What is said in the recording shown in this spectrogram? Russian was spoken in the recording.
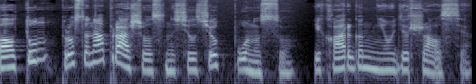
Болтун просто напрашивался на щелчок по носу, и Харган не удержался.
